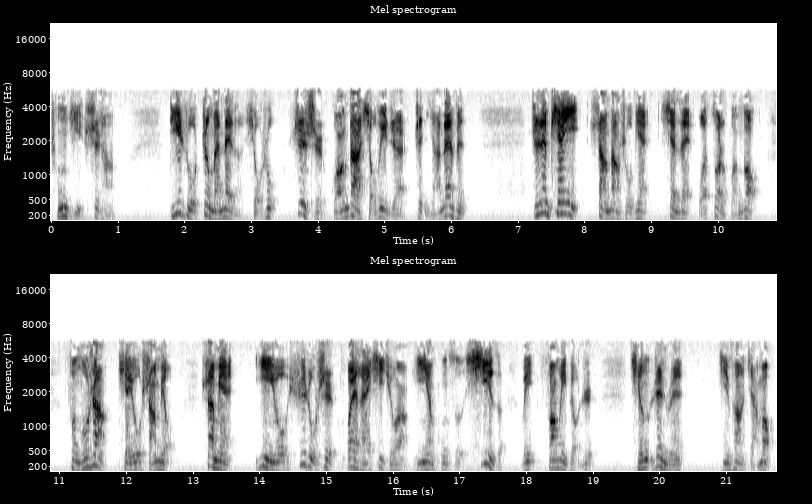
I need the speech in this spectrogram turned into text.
冲击市场，抵住正版带的销售，致使广大消费者真假难分，只认便宜上当受骗。现在我做了广告，封口上贴有商标，上面。印有徐州市淮海戏曲王营养公司“戏”字为防伪标志，请认准，谨防假冒。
